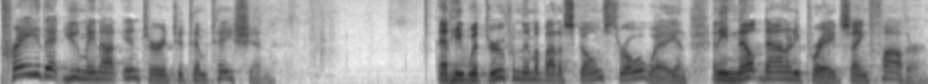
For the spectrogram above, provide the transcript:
Pray that you may not enter into temptation. And he withdrew from them about a stone's throw away, and, and he knelt down and he prayed, saying, Father,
